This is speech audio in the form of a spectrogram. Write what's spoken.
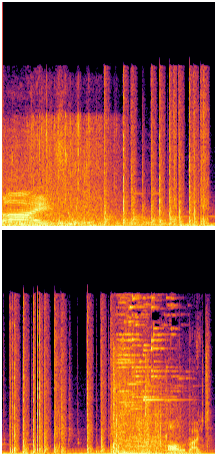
Rise! All right.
